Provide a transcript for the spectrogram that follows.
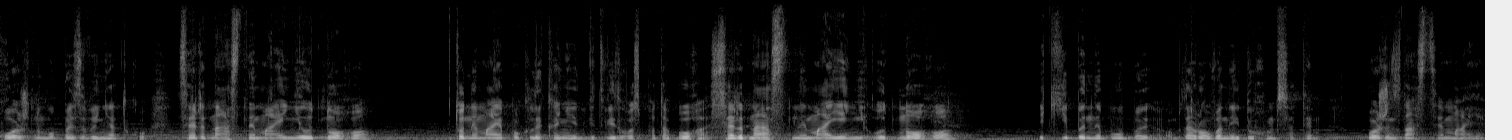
Кожному без винятку. Серед нас немає ні одного, хто не має покликання від, від Господа Бога. Серед нас немає ні одного, який би не був би обдарований Духом Святим. Кожен з нас це має.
